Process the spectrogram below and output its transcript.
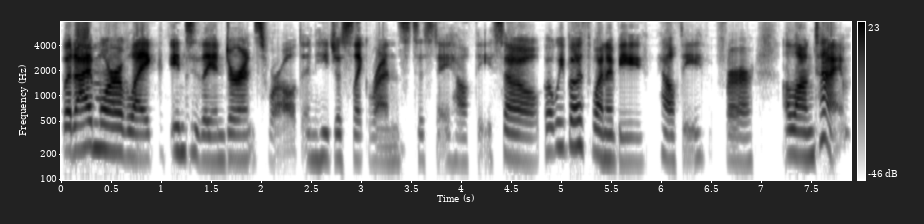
but i'm more of like into the endurance world and he just like runs to stay healthy. So but we both want to be healthy for a long time.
